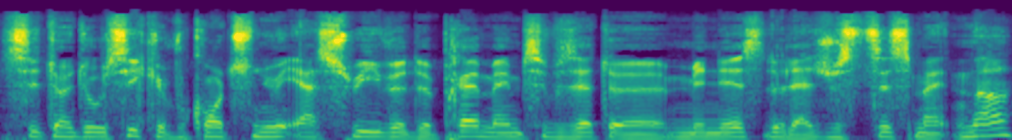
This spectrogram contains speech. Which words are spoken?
C'est un dossier que vous continuez à suivre de près, même si vous êtes ministre de la Justice maintenant.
